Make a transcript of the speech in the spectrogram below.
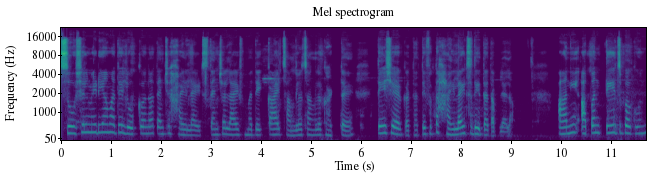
सोशल मीडियामध्ये लोक ना त्यांचे हायलाईट्स त्यांच्या लाईफमध्ये काय चांगलं चांगलं घडतं आहे ते शेअर करतात. ते फक्त हायलाईट्स देतात आपल्याला. आणि आपण तेच बघून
